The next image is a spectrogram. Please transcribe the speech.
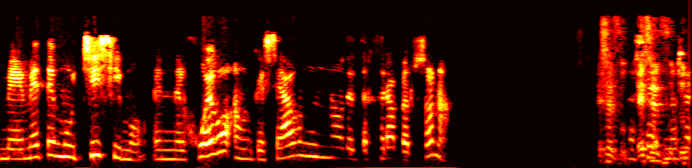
me mete muchísimo en el juego, aunque sea uno de tercera persona. Es el, No es sé, el no sé.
